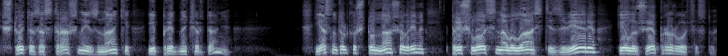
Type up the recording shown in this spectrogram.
Что это за страшные знаки и предначертания? Ясно только, что наше время пришлось на власти зверя и лжепророчества.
